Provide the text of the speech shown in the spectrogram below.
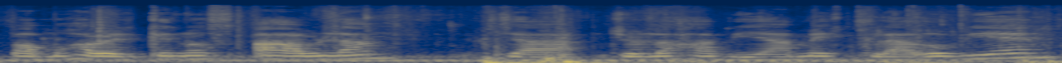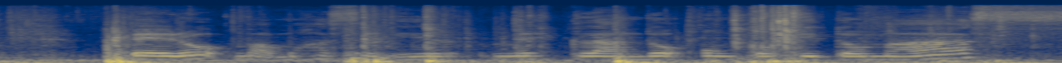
vamos a ver qué nos hablan. Ya yo las había mezclado bien, pero vamos a seguir mezclando un poquito más.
